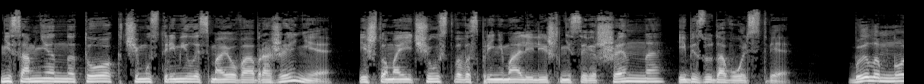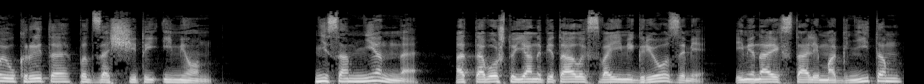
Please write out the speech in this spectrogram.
Несомненно, то, к чему стремилось мое воображение, и что мои чувства воспринимали лишь несовершенно и без удовольствия, было мной укрыто под защитой имен. Несомненно, от того, что я напитал их своими грезами, имена их стали магнитом,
